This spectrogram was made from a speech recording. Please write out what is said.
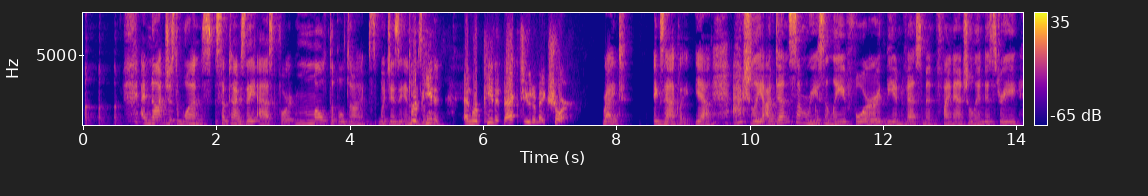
and not just once. Sometimes they ask for it multiple times, which is Repeat it and repeat it back to you to make sure. Right. Exactly. Yeah. Actually, I've done some recently for the investment financial industry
